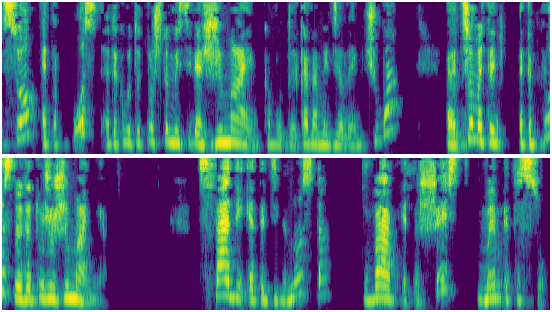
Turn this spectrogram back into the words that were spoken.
цом – это пост, это как будто то, что мы себя сжимаем, как будто когда мы делаем чува – Э, Цом это, это пост, но это тоже сжимание. Цади это 90, Вав это 6, Мем это 40.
